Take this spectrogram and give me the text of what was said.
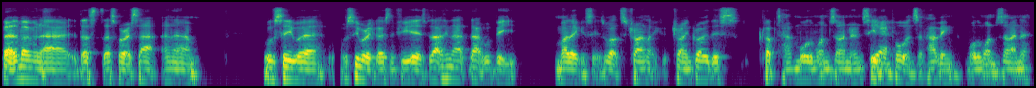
but at the moment uh, that's that's where it's at, and um, we'll see where we'll see where it goes in a few years. But I think that that would be my legacy as well to try and like try and grow this club to have more than one designer and see yeah. the importance of having more than one designer.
